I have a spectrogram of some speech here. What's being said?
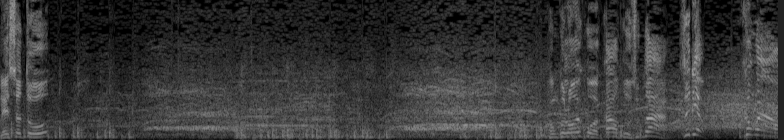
Lê Xuân Tú. Không có lỗi của cao thủ chúng ta. Dứt điểm. Không vào.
